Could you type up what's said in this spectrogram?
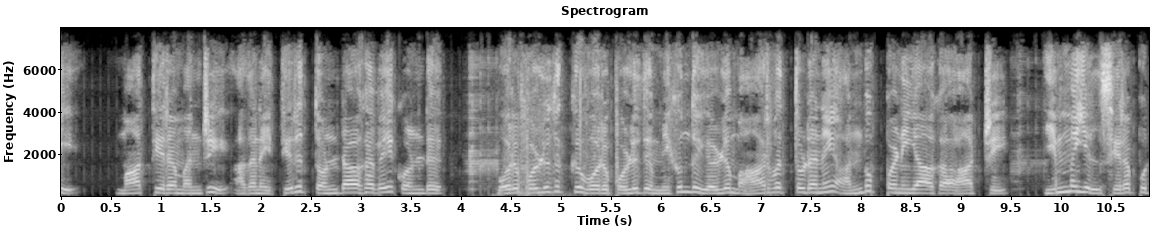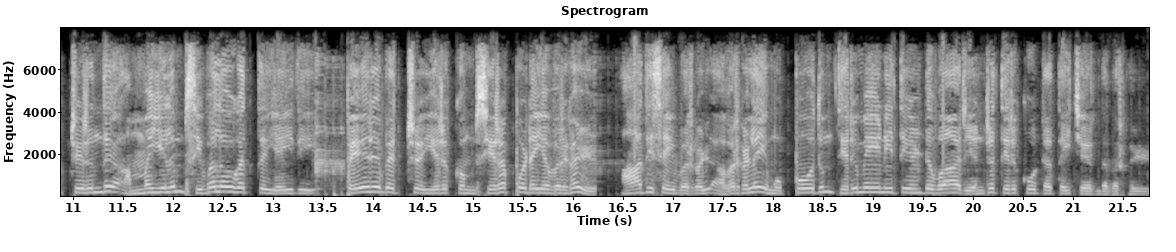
மாத்திரமன்றி அதனை திருத்தொண்டாகவே கொண்டு ஒரு பொழுதுக்கு ஒரு பொழுது மிகுந்து எழும் ஆர்வத்துடனே அன்பு பணியாக ஆற்றி இம்மையில் சிறப்புற்றிருந்து அம்மையிலும் சிவலோகத்து எய்தி பேறு பெற்று இருக்கும் சிறப்புடையவர்கள் ஆதிசைவர்கள் அவர்களே முப்போதும் திருமேனி தீண்டுவார் என்ற திருக்கூட்டத்தைச் சேர்ந்தவர்கள்.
